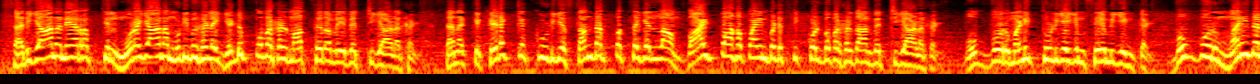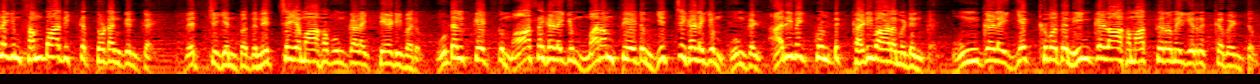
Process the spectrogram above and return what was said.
சரியான நேரத்தில் முறையான முடிவுகளை எடுப்பவர்கள் மாத்திரமே வெற்றியாளர்கள். தனக்கு கிடைக்கக்கூடிய சந்தர்ப்பத்தை எல்லாம் வாய்ப்பாக பயன்படுத்திக் கொள்பவர்கள்தான் வெற்றியாளர்கள். ஒவ்வொரு மணித்துளியையும் சேமியுங்கள். ஒவ்வொரு மனிதனையும் சம்பாதிக்கத் தொடங்குங்கள். வெற்றி என்பது நிச்சயமாக உங்களை தேடி வரும். உடல் கேட்கும் ஆசைகளையும் மனம் தேடும் இச்சைகளையும் உங்கள் அறிவை கொண்டு கடிவாளமிடுங்கள். உங்களை இயக்குவது நீங்களாக மாத்திரமே இருக்க வேண்டும்.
